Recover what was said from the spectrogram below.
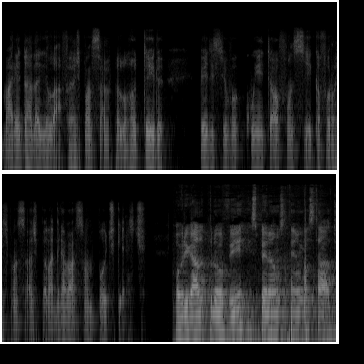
Maria Eduarda Aguilar foi responsável pelo roteiro Pedro Silva Cunha e Théo Fonseca foram responsáveis pela gravação do podcast. Obrigado por ouvir, esperamos que tenham gostado.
